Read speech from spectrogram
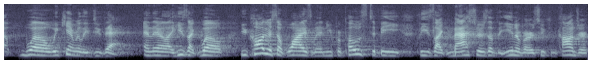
Uh, well, we can't really do that. And they're like, he's like, well, you call yourself wise men, you propose to be these like masters of the universe who can conjure.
